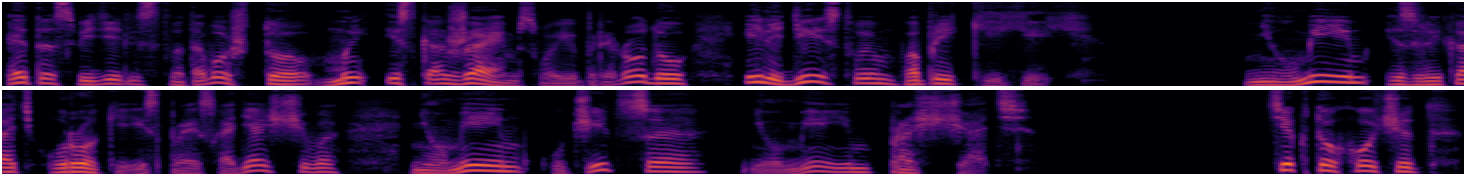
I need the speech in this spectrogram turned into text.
это свидетельство того, что мы искажаем свою природу или действуем вопреки ей не умеем извлекать уроки из происходящего, не умеем учиться, не умеем прощать. Те, кто хочет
